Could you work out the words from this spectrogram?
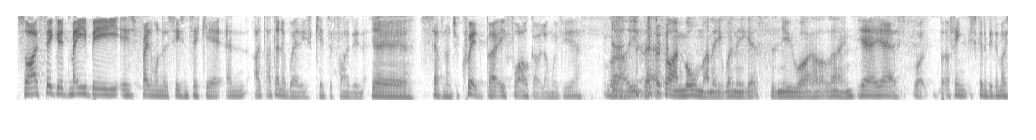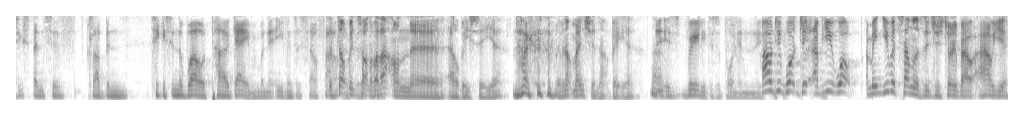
So I figured maybe his friend wanted a season ticket, and I, I don't know where these kids are finding Yeah, yeah, yeah. seven hundred quid, but he thought I'll go along with you. Yeah. Well, you better find more money when he gets to the new White Hart Lane. Yeah, yeah. What? But I think it's going to be the most expensive club in tickets in the world per game when it evens itself out. They've not been talking about that on uh, LBC yet. No, They've not mentioned that bit yet. it is really disappointing. in The news How do what do have you what I mean? You were telling us a story about how you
